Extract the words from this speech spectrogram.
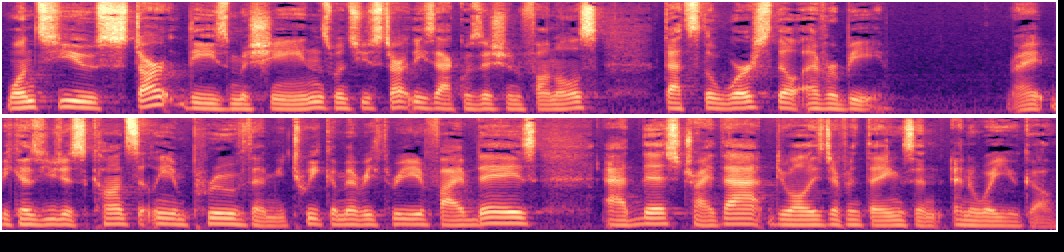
once you start these machines, once you start these acquisition funnels, that's the worst they'll ever be, right? Because you just constantly improve them. You tweak them every three to five days, add this, try that, do all these different things, and, and away you go.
